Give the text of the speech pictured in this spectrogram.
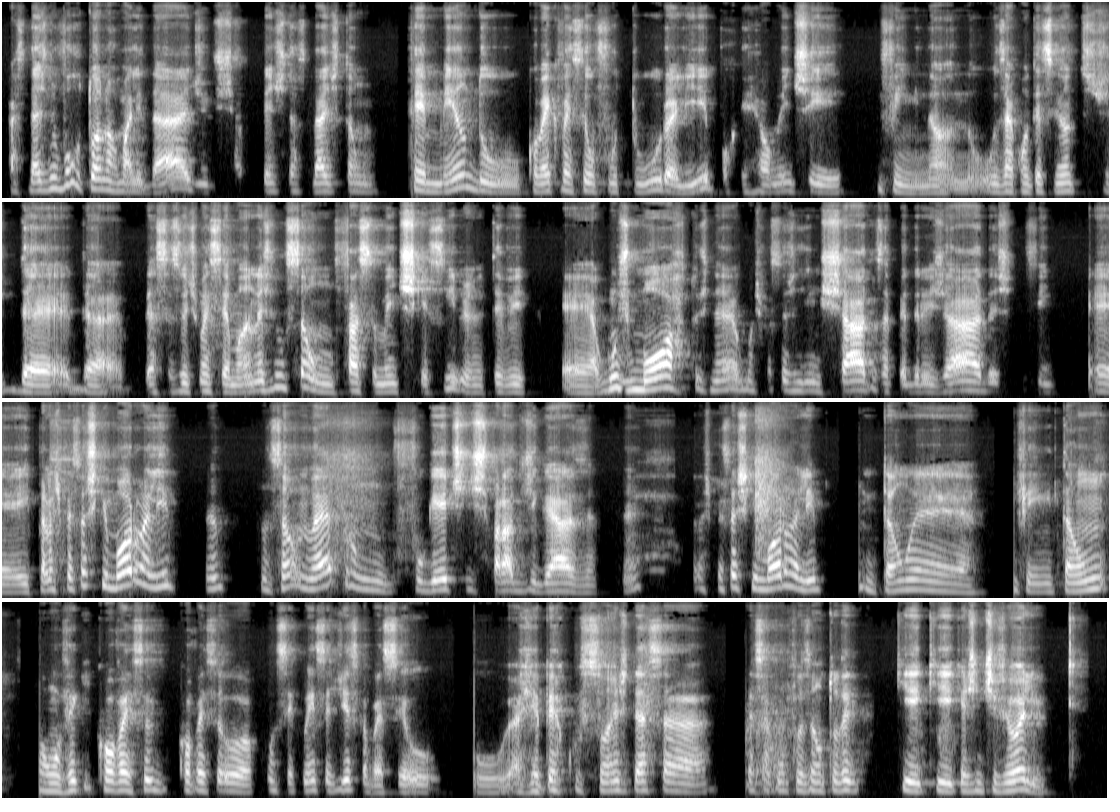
a cidade não voltou à normalidade, os habitantes da cidade estão temendo como é que vai ser o futuro ali, porque realmente, enfim, os acontecimentos de, de, dessas últimas semanas não são facilmente esquecíveis. Né? Teve é, alguns mortos, né? algumas pessoas linchadas, apedrejadas, enfim, é, e pelas pessoas que moram ali. Né? Não, são, não é para um foguete disparado de Gaza, né? pelas pessoas que moram ali. Então, é, enfim, então vamos ver que, qual, vai ser, qual vai ser a consequência disso, qual vai ser o, o, as repercussões dessa, dessa confusão toda que, que, que, a gente viu ali.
